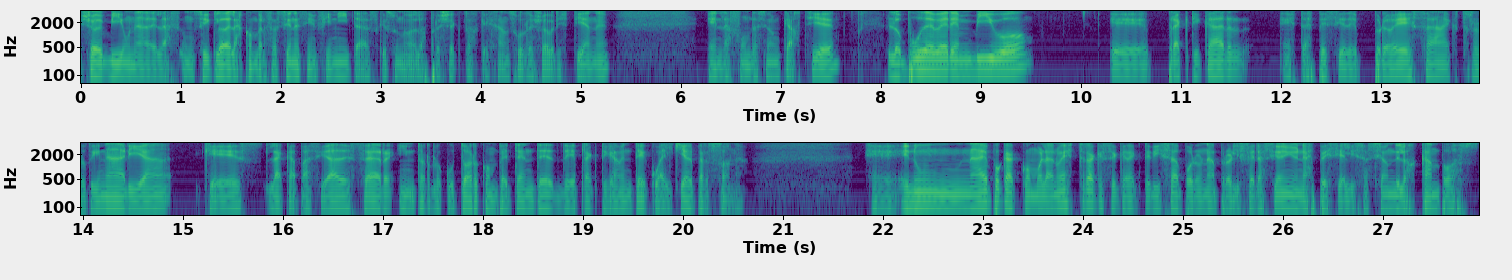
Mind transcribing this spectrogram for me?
Yo vi una de las, un ciclo de las conversaciones infinitas, que es uno de los proyectos que Hans Ulrich Obrist tiene en la Fundación Cartier. Lo pude ver en vivo eh, practicar esta especie de proeza extraordinaria que es la capacidad de ser interlocutor competente de prácticamente cualquier persona. Eh, en una época como la nuestra, que se caracteriza por una proliferación y una especialización de los campos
